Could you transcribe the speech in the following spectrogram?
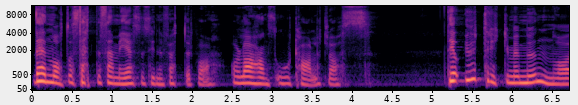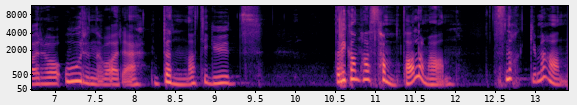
Det er en måte å sette seg med Jesus sine føtter på og la hans ord tale til oss. Det å uttrykke med munnen vår og ordene våre bønner til Gud der vi kan ha samtaler med han, snakke med han.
